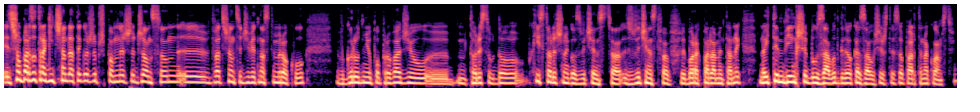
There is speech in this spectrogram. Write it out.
Zresztą bardzo tragiczna, dlatego że przypomnę, że Johnson w 2019 roku w grudniu poprowadził torystów do historycznego zwycięstwa, zwycięstwa w wyborach parlamentarnych, no i tym większy był zawód, gdy okazało się, że to jest oparte na kłamstwie.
